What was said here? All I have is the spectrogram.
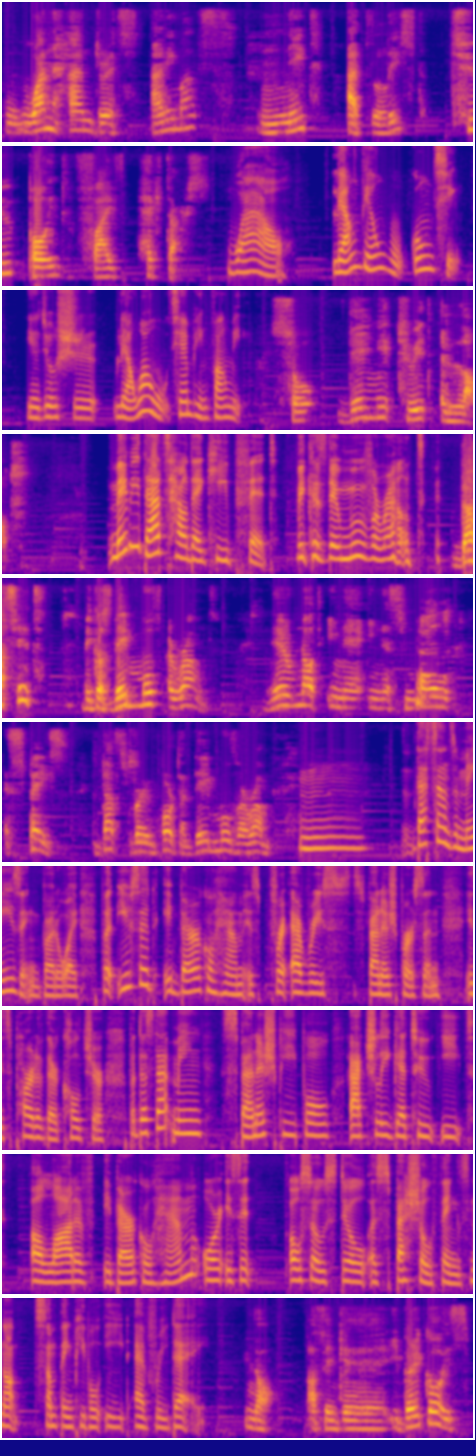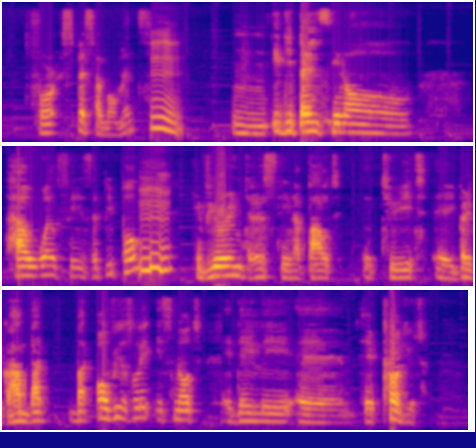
One hundred animals need at least two point five hectares. Wow. 两点五公顷，也就是两万五千平方米。 So they need to eat a lot. Maybe that's how they keep fit because they move around. That's it, because they move around. They're not in a in a small space. That's very important. They move around. That sounds amazing, by the way. But you said Iberico ham is for every Spanish person. It's part of their culture. But does that mean Spanish people actually get to eat a lot of Iberico ham? Or is it also still a special thing? It's not something people eat every day. No, I think uh, Iberico is for special moments. Mm, it depends, you know, how wealthy is the people. If you're interested about to eat Iberico ham, but but obviously it's not a daily uh, produce.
